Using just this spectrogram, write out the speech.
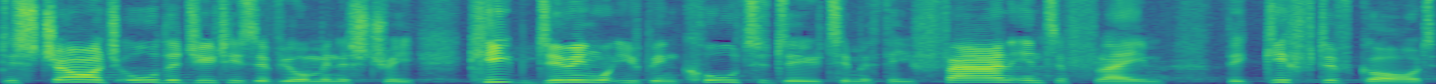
Discharge all the duties of your ministry. Keep doing what you've been called to do, Timothy. Fan into flame the gift of God.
